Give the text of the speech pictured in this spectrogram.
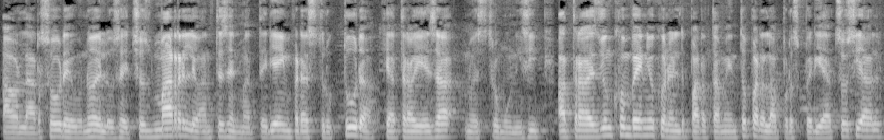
a hablar sobre uno de los hechos más relevantes en materia de infraestructura que atraviesa nuestro municipio. A través de un convenio con el Departamento para la Prosperidad Social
